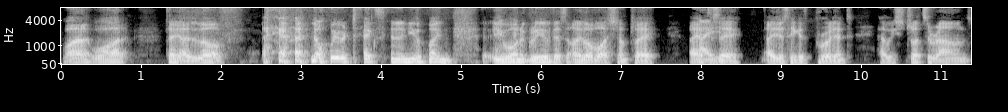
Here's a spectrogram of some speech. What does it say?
What, what, tell you, I love I know we were texting and you won't, you won't agree with this. I love watching him play. I have I, to say, I just think it's brilliant how he struts around,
